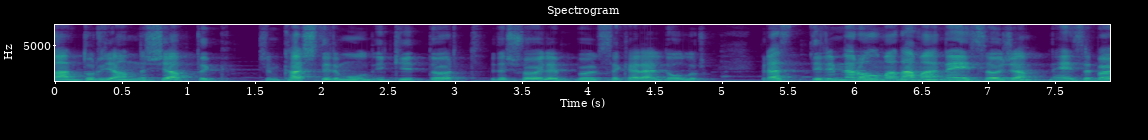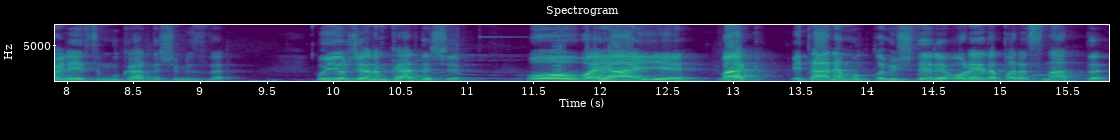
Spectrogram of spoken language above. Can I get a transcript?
Lan dur yanlış yaptık. Şimdi kaç dilim oldu? 2, 4. Bir de şöyle bölsek herhalde olur. Biraz dilimler olmadı ama neyse hocam. Neyse böyle yesin bu kardeşimiz de. Buyur canım kardeşim. Oo bayağı iyi. Bak bir tane mutlu müşteri oraya da parasını attı.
